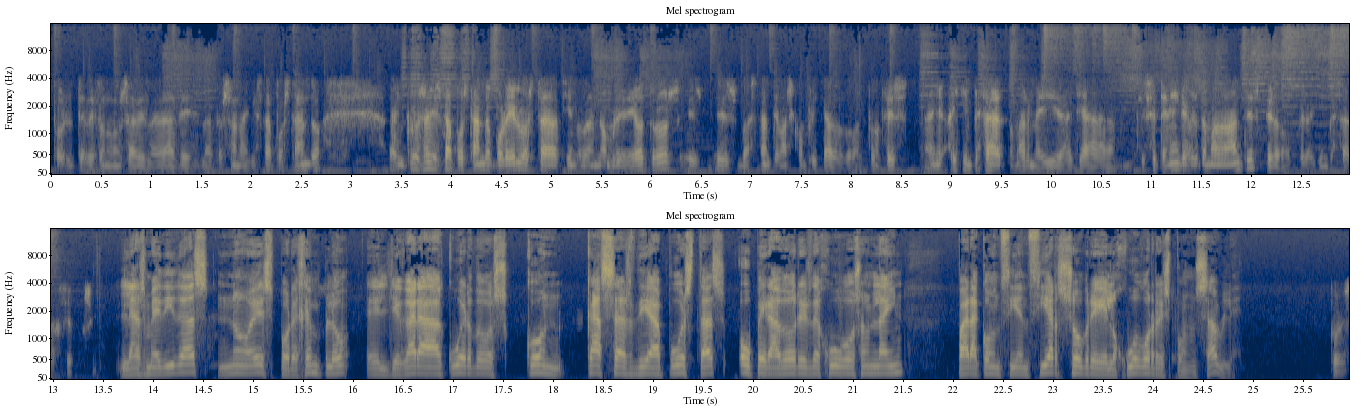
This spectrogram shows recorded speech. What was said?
por el teléfono no sabes la edad de la persona que está apostando. Incluso si está apostando por él o está haciendo en nombre de otros, es, es bastante más complicado. Entonces hay, hay, que empezar a tomar medidas ya que se tenían que haber tomado antes, pero, pero hay que empezar a hacerlo. Sí. Las medidas no es, por ejemplo, el llegar a acuerdos con casas de apuestas, operadores de juegos online, para concienciar sobre el juego responsable, pues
